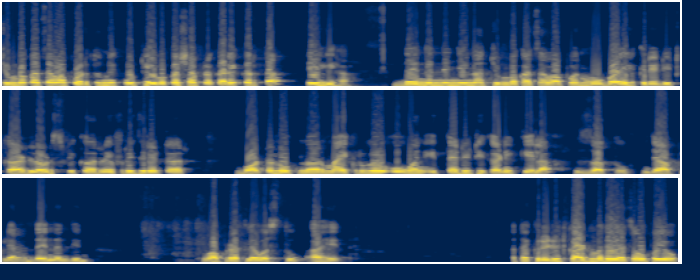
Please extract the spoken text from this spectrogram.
चुंबकाचा वापर तुम्ही कुठे व कशा प्रकारे करता ते लिहा. दैनंदिन जीवनात चुंबकाचा वापर mobile credit card loudspeaker refrigerator bottle opener microwave oven इत्यादी ठिकाणी केला जातो ज्या आपल्या दैनंदिन वापरातल्या वस्तू आहेत. आता क्रेडिट कार्डमध्ये याचा उपयोग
